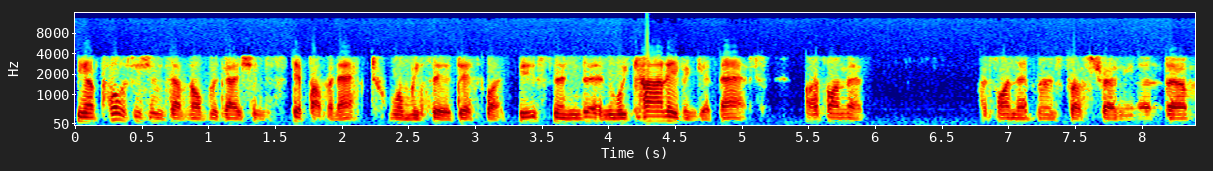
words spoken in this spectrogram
you know, politicians have an obligation to step up and act when we see a death like this, and, and we can't even get that. I find that I find that very frustrating. And um,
